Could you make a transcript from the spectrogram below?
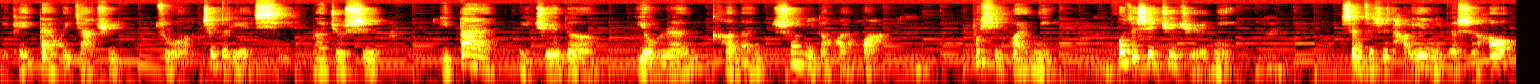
你可以带回家去做这个练习，那就是一旦你觉得有人可能说你的坏话，嗯不喜欢你，嗯或者是拒绝你，嗯甚至是讨厌你的时候，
